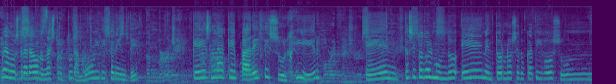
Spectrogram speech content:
Voy a mostrar ahora una estructura muy diferente, que es la que parece surgir en casi todo el mundo en entornos educativos un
